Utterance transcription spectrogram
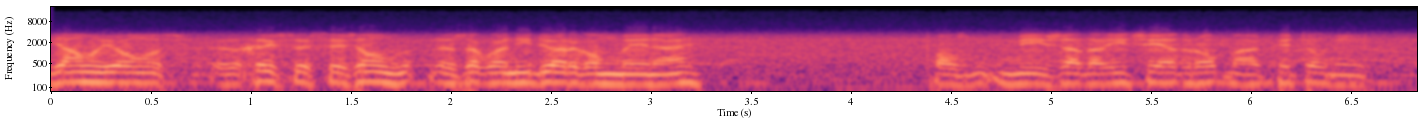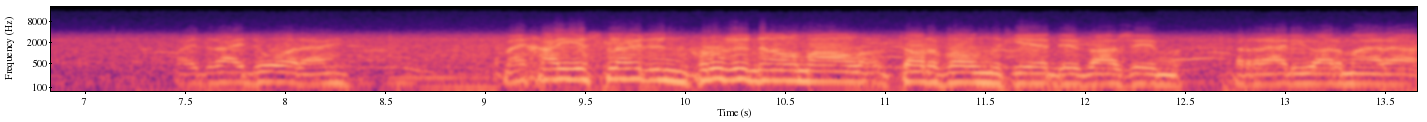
Jammer jongens. Gisteren seizoen, dat is ook wel niet durk om mee, hè. Volgens mij zat er iets eerder op, maar ik weet het ook niet. Maar je draait door, hè. Ik ga hier sluiten. Groeten allemaal. Tot de volgende keer. Dit was in Radio Armada.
